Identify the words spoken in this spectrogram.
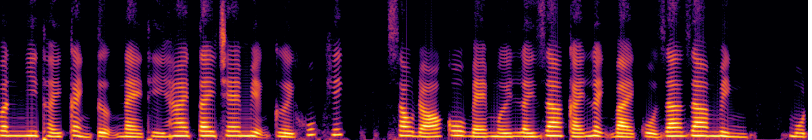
Vân Nhi thấy cảnh tượng này thì hai tay che miệng cười khúc khích. Sau đó cô bé mới lấy ra cái lệnh bài của Gia Gia mình. Một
